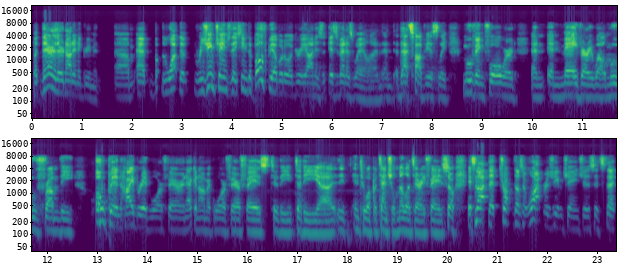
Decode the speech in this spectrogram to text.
But there they're not in agreement. Um, at, what the regime change they seem to both be able to agree on is is Venezuela, and, and that's obviously moving forward and and may very well move from the open hybrid warfare and economic warfare phase to the to the uh, into a potential military phase. So it's not that Trump doesn't want regime changes; it's that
